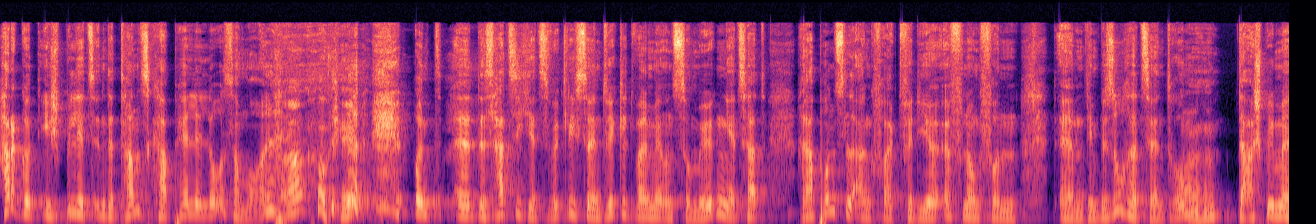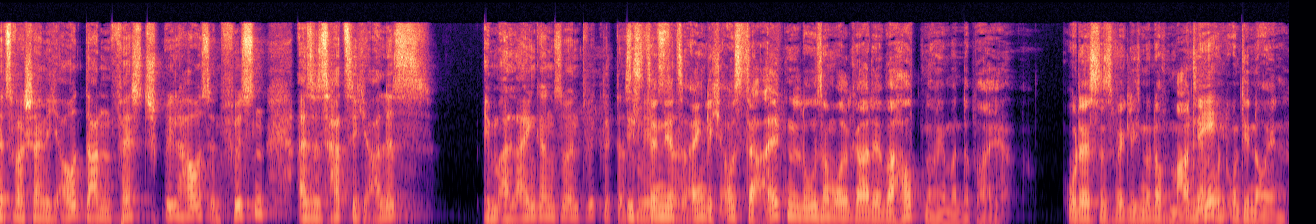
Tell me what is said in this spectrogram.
Herrgott, ich spiele jetzt in der Tanzkapelle los einmal. Ah, okay. und äh, das hat sich jetzt wirklich so entwickelt, weil wir uns so mögen. Jetzt hat Rapport Rapunzel angefragt für die Eröffnung von ähm, dem Besucherzentrum. Mhm. Da spielen wir jetzt wahrscheinlich auch. Dann Festspielhaus in Füssen. Also es hat sich alles im Alleingang so entwickelt. Dass ist denn jetzt, jetzt eigentlich aus der alten Losermoll gerade überhaupt noch jemand dabei? Oder ist es wirklich nur noch Martin nee. und, und die Neuen?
